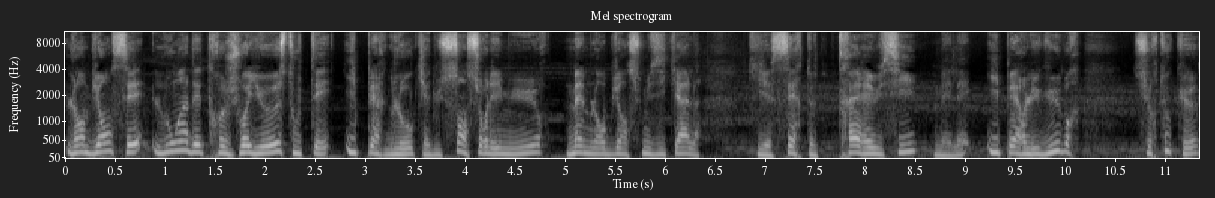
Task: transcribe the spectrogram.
l'ambiance est loin d'être joyeuse, tout est hyper glauque, il y a du sang sur les murs, même l'ambiance musicale qui est certes très réussie, mais elle est hyper lugubre, surtout que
